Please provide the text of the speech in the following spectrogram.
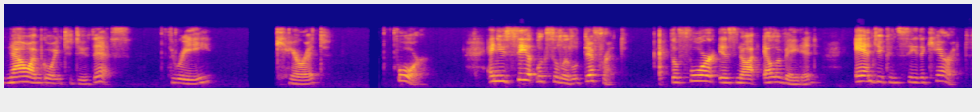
now I'm going to do this. 3 caret 4. And you see it looks a little different. The four is not elevated, and you can see the caret.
